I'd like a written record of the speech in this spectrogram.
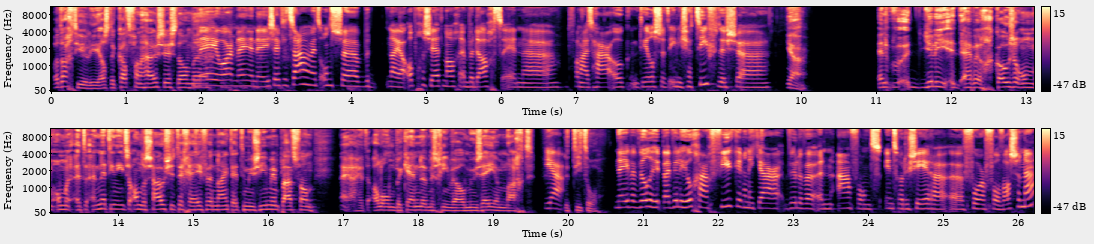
Wat dachten jullie? Als de kat van huis is, dan... eh, Nee hoor, nee, nee, nee. Ze heeft het samen met ons eh, nou ja, opgezet nog en bedacht. En vanuit haar ook deels het initiatief. Dus Ja. En jullie hebben gekozen om, om het net in iets anders sausje te geven... Night at the Museum, in plaats van nou ja, het alle onbekende... misschien wel Museumnacht, ja, de titel. nee, wij, wilden, wij willen heel graag vier keer in het jaar willen we een avond introduceren eh, voor volwassenen.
